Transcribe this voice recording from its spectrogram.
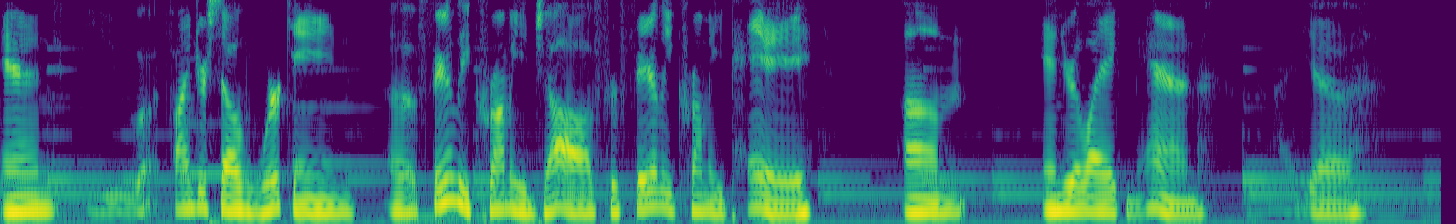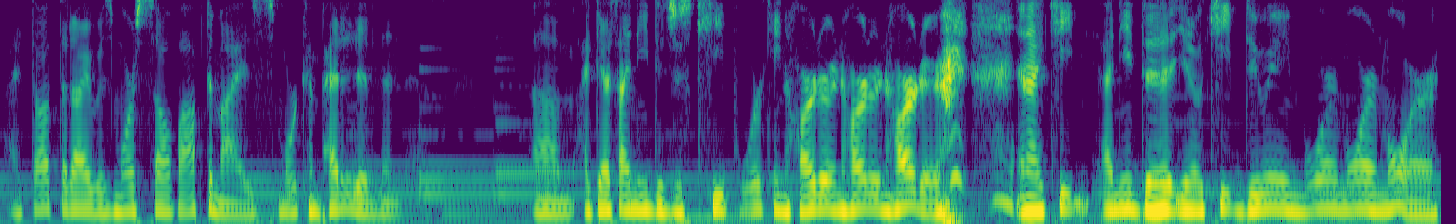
and you find yourself working a fairly crummy job for fairly crummy pay. Um, and you're like, man, I, uh, I thought that I was more self optimized, more competitive than this. Um, I guess I need to just keep working harder and harder and harder, and I keep I need to you know keep doing more and more and more.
